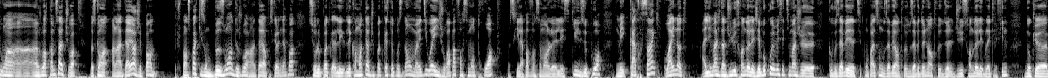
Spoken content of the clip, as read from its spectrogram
ou un, joueur comme ça, tu vois? Parce qu'à l'intérieur, j'ai pas je pense pas qu'ils ont besoin de joueurs à l'intérieur. Parce que la dernière fois, sur le les, commentaires du podcast précédent, on m'avait dit, ouais, il jouera pas forcément 3, parce qu'il a pas forcément les skills pour, mais 4-5, why not? À l'image d'un Julius Randle. Et j'ai beaucoup aimé cette image euh, que vous avez, cette comparaison que vous avez, entre, vous avez donnée entre Julius Randle et Blake Griffin. Donc euh,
